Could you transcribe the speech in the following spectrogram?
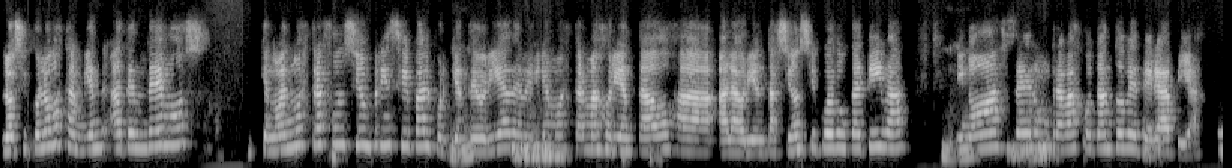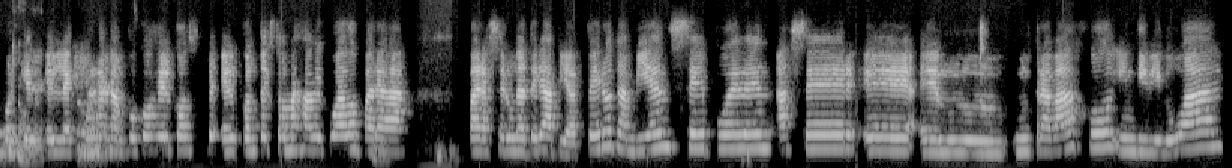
los psicólogos también atendemos, que no es nuestra función principal, porque en teoría deberíamos estar más orientados a, la orientación psicoeducativa y no hacer un trabajo tanto de terapia, porque en la escuela tampoco es el, el contexto más adecuado para para hacer una terapia, pero también se pueden hacer eh, em, un trabajo individual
